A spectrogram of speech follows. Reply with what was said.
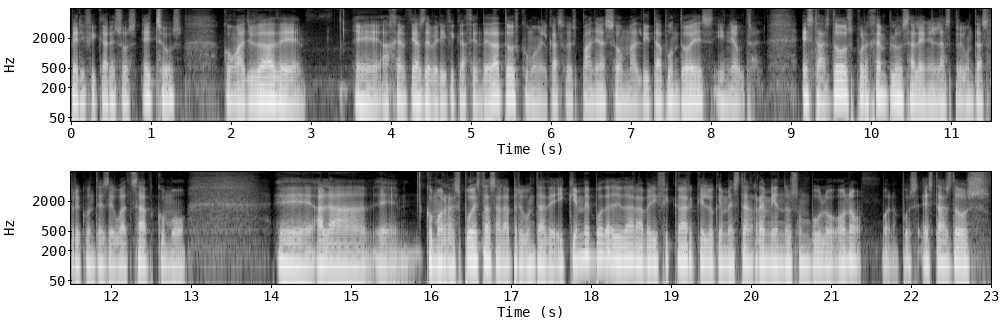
verificar esos hechos con ayuda de eh, agencias de verificación de datos, como en el caso de España son maldita.es y Neutral. Estas dos, por ejemplo, salen en las preguntas frecuentes de WhatsApp como, eh, a la, eh, como respuestas a la pregunta de ¿y quién me puede ayudar a verificar que lo que me están reenviando es un bulo o no? Bueno, pues estas dos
